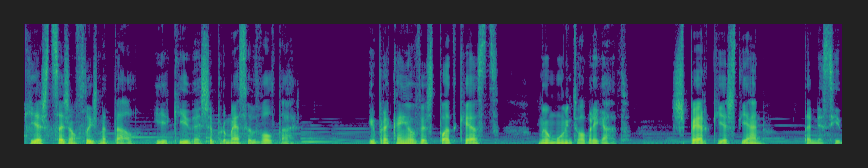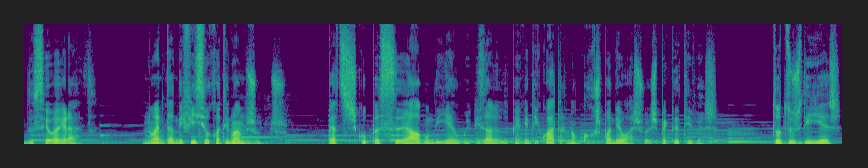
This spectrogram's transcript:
Que este seja um Feliz Natal e aqui deixa a promessa de voltar. E para quem ouve este podcast, o meu muito obrigado. Espero que este ano tenha sido do seu agrado. No ano tão difícil, continuamos juntos. Peço desculpa se algum dia o episódio do P24 não correspondeu às suas expectativas. Todos os dias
